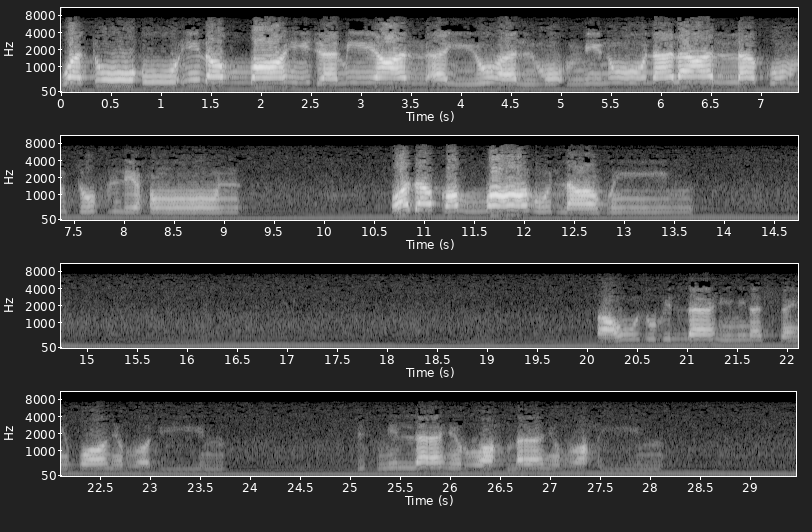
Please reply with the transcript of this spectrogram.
وتوبوا إلى الله جميعا أيها المؤمنون لعلكم تفلحون. صدق الله العظيم. أعوذ بالله من الشيطان الرجيم. بسم الله الرحمن الرحيم.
